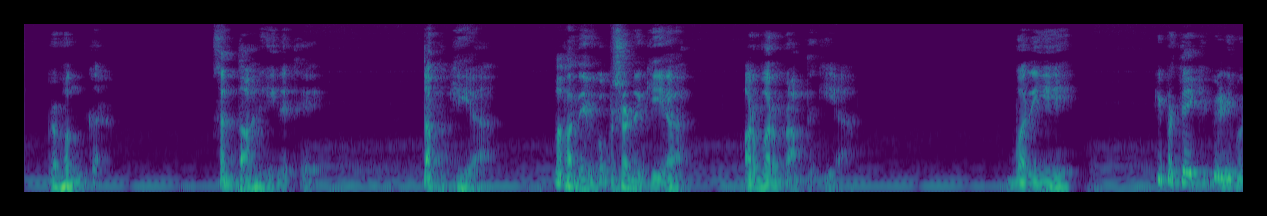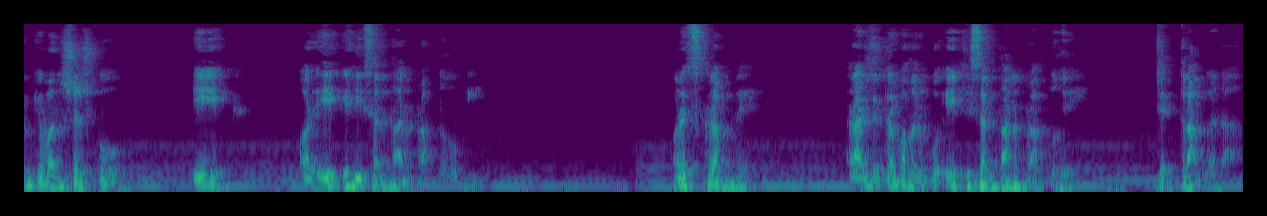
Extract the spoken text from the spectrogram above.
प्रभंकर। संतानहीन थे। तप किया, महादेव को प्रसन्न किया और वर प्राप्त किया। वर ये कि प्रत्येक पीढ़ी में उनके वंशज को एक और एक ही संतान प्राप्त होगी। और इस क्रम में राजा चित्रमोहन को एक ही संतान प्राप्त हुई, चित्रांगदा।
